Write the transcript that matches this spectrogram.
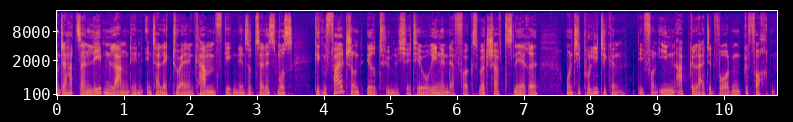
und er hat sein Leben lang den intellektuellen Kampf gegen den Sozialismus, gegen falsche und irrtümliche Theorien in der Volkswirtschaftslehre und die Politiken, die von ihnen abgeleitet wurden, gefochten.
